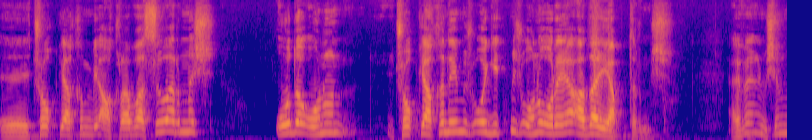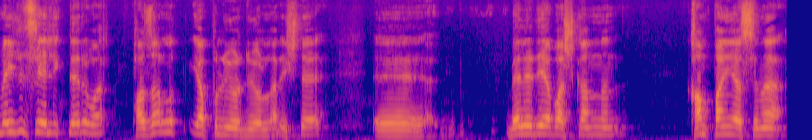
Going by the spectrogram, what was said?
e, çok yakın bir akrabası varmış. O da onun çok yakınıymış. O gitmiş onu oraya aday yaptırmış. Efendim şimdi meclis üyelikleri var. Pazarlık yapılıyor diyorlar. İşte e, belediye başkanının kampanyasına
